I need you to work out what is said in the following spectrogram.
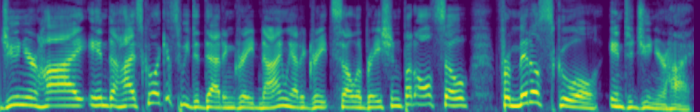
junior high into high school. I guess we did that in grade nine. We had a great celebration, but also from middle school into junior high.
